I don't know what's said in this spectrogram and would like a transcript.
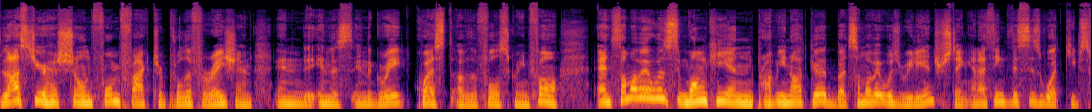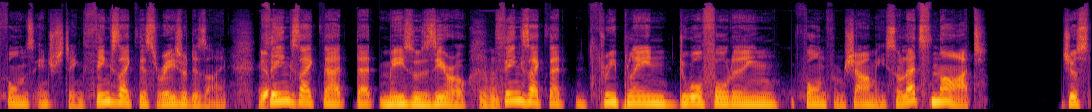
Last year has shown form factor proliferation in the, in this in the great quest of the full screen phone, and some of it was wonky and probably not good, but some of it was really interesting. And I think this is what keeps phones interesting. Things like this Razr design, things like that that Meizu 0 mm-hmm. things like that three plane dual folding phone from Xiaomi. So let's not just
